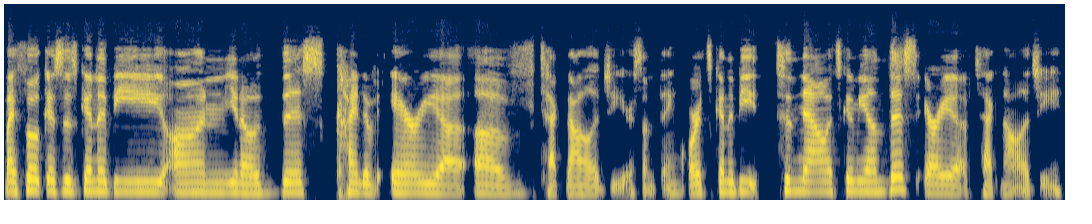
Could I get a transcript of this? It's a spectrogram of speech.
my focus is going to be on you know this kind of area of technology or something or it's going to be to now it's going to be on this area of technology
